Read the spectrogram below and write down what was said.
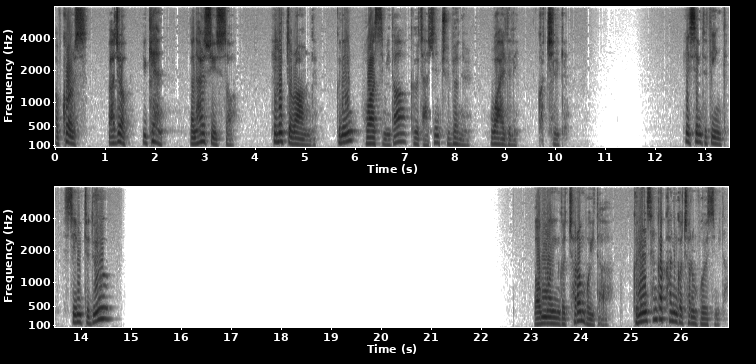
Of course. 맞아. You can. 넌할수 있어. He looked around. 그는 보았습니다. 그 자신 주변을 wildly, 거칠게. He seemed to think, seemed to do. 뭐뭐인 것처럼 보이다. 그는 생각하는 것처럼 보였습니다.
